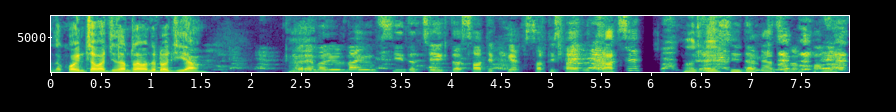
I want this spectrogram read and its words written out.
the coin savajidandra vandu dojiya. Wherever you buy, you see the check, the certificate, certified with Rakse. Eh? Okay. You see the natural power.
